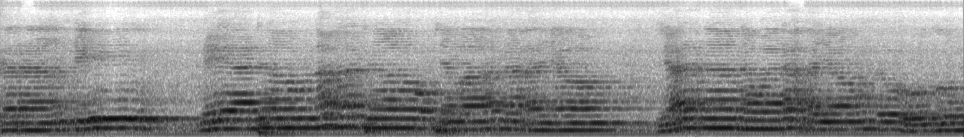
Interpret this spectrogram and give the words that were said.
စရံတိနေအထောင်လာထောင်မြမနာအယောင်ယရဏနဝရအယောင်တို့ကို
